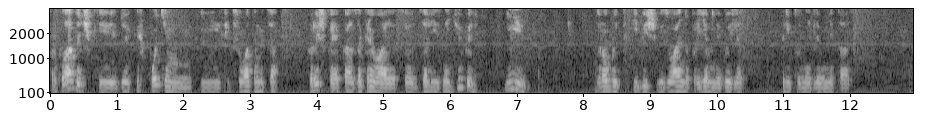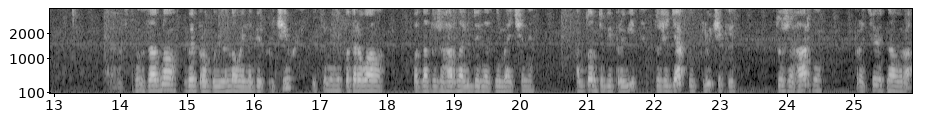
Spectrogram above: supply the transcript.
прокладочки, до яких потім і фіксуватиметься кришка, яка закриває цей от залізний дюбель і робить такий більш візуально приємний вигляд кріплення для унітазу. Заодно випробую новий набір ключів, який мені подарувала одна дуже гарна людина з Німеччини. Антон, тобі привіт. Дуже дякую. Ключики дуже гарні, працюють на ура.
